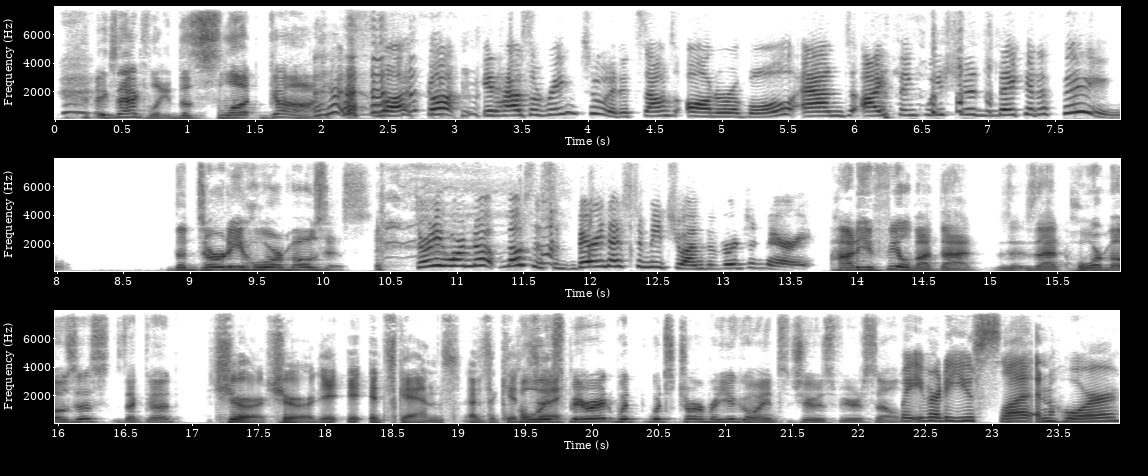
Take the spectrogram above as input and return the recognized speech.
exactly. The slut god. Yeah, slut God. It has a ring to it. It sounds honorable, and I think we should make it a thing. The dirty whore Moses. Dirty Whore no- Moses, very nice to meet you. I'm the Virgin Mary. How do you feel about that? Is, is that whore Moses? Is that good? Sure, sure. It, it, it scans, as the kids Holy say. Spirit? Which, which term are you going to choose for yourself? Wait, you've already used slut and whore.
